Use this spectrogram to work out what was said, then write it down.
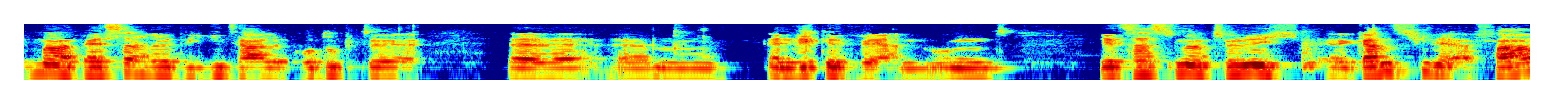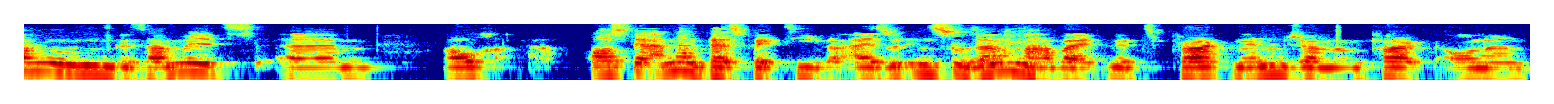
immer bessere digitale Produkte äh, ähm, entwickelt werden. Und jetzt hast du natürlich äh, ganz viele Erfahrungen gesammelt, ähm, auch aus der anderen Perspektive, also in Zusammenarbeit mit Product Managern und Product Ownern.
